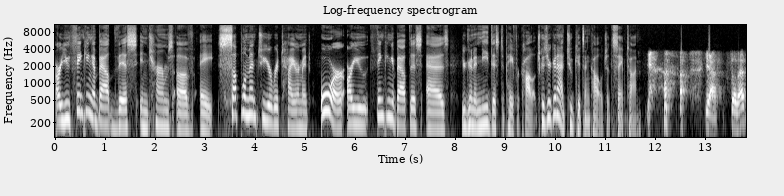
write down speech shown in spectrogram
are you thinking about this in terms of a supplement to your retirement or are you thinking about this as you're going to need this to pay for college? Because you're going to have two kids in college at the same time. Yeah. yeah. So that's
